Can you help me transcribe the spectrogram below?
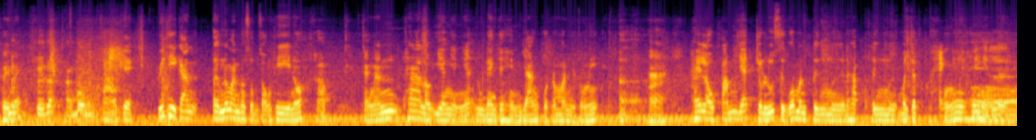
เคยไหมเคยถังบนอ่าโอเค วิธีการเติมน้ำมันผสมสองทีเนาะครับ จากนั้นถ้าเราเอียงอย่างเงี้ยลุงแดงจะเห็นยางกดน้ำมันอยู่ตรงนี้เอออ่า ให้เราปั๊มแยกจนรู้สึกว่ามันตึงมือนะครับ ตึงมือมันจะแข็งให้ให้เห็นเลยอ๋อ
